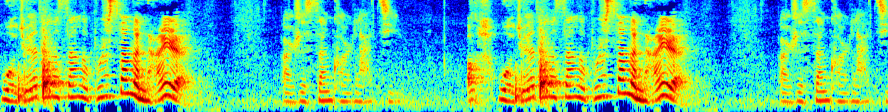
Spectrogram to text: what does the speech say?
我觉得他们三个不是三个男人，而是三块垃圾。哦，我觉得他们三个不是三个男人，而是三块垃圾。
